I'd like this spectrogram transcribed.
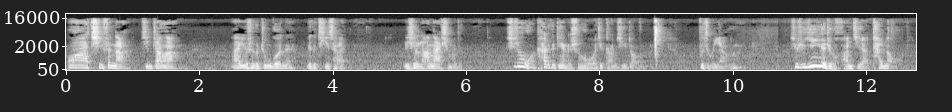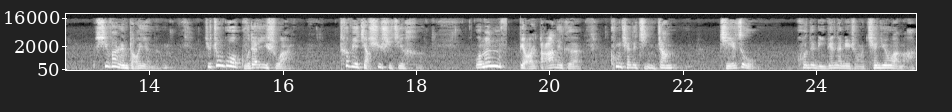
哇，气氛呐，紧张啊，啊，又是个中国的那个题材。一些狼啊什么的，其实我看这个电影的时候，我就感觉到不怎么样，就是音乐这个环节太闹。西方人导演的，就中国古代艺术啊，特别讲虚实结合。我们表达那个空前的紧张、节奏，或者里边的那种千军万马，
